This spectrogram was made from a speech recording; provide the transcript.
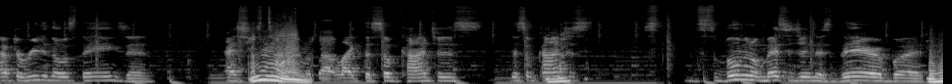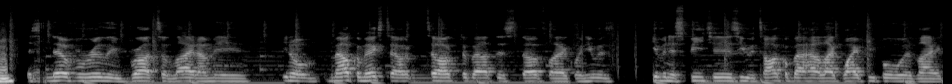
after reading those things and as she's Mm. talking about like the subconscious, the subconscious Mm-hmm. Subliminal messaging that's there, but Mhm. it's never really brought to light. I mean, you know, Malcolm X talk, talked about this stuff like when he was giving his speeches, he would talk about how like white people would like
